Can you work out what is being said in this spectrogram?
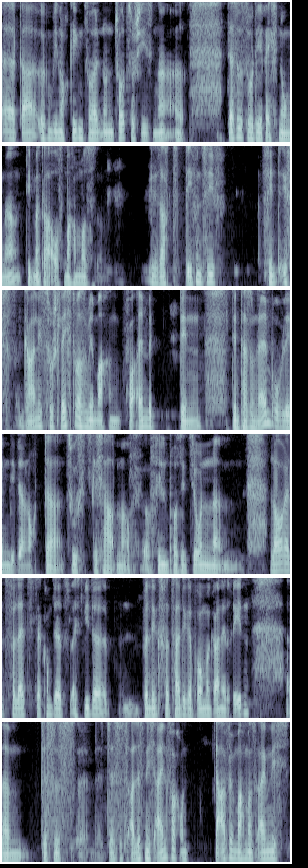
äh, da irgendwie noch gegenzuhalten und ein Tor zu schießen. Ne? Also das ist so die Rechnung, ne, die man da aufmachen muss. Wie gesagt, defensiv finde ich es gar nicht so schlecht, was wir machen, vor allem mit den, den personellen Problemen, die wir noch da zusätzlich haben auf, auf vielen Positionen. Ähm, Lorenz verletzt, der kommt ja jetzt vielleicht wieder. Über Linksverteidiger brauchen wir gar nicht reden. Ähm, das ist, äh, das ist alles nicht einfach und dafür machen wir es eigentlich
